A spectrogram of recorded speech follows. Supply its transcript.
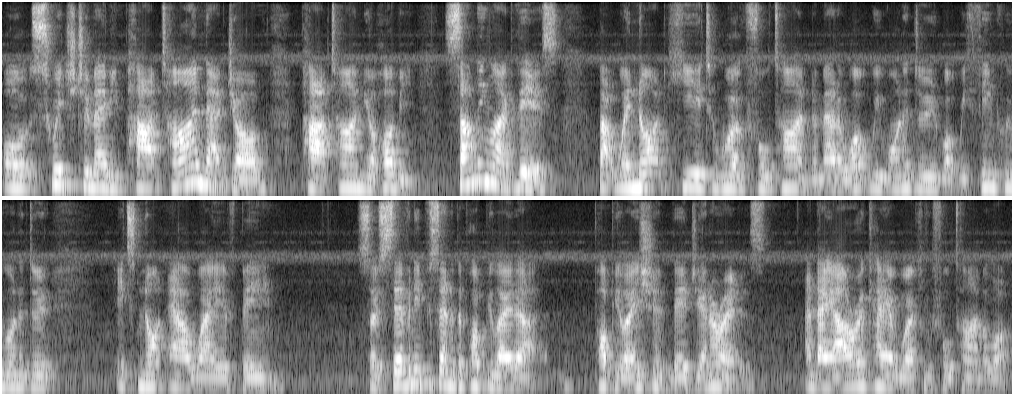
or switch to maybe part-time that job, part-time your hobby. Something like this, but we're not here to work full-time. No matter what we want to do, what we think we want to do, it's not our way of being. So 70% of the populator, population, they're generators. And they are okay at working full-time a lot.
